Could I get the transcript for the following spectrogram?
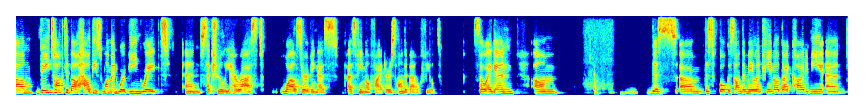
um, they talked about how these women were being raped and sexually harassed while serving as as female fighters on the battlefield. So again, um, this um, this focus on the male and female dichotomy and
